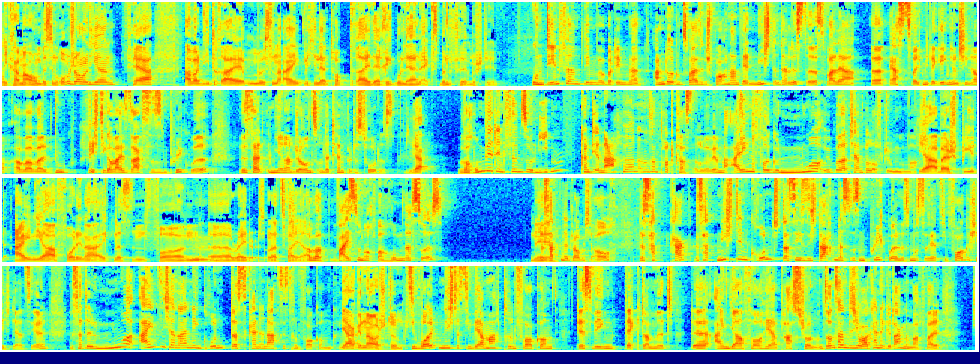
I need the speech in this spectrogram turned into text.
die kann man auch ein bisschen rumjonglieren, fair, aber die drei müssen eigentlich in der Top 3 der regulären X-Men-Filme stehen. Und den Film, den wir, über den wir andeutungsweise gesprochen haben, der nicht in der Liste ist, weil er äh, erstens, weil ich mich dagegen entschieden habe, aber weil du richtigerweise sagst, das ist ein Prequel, ist halt Indiana Jones und der Tempel des Todes. Ja, Warum wir den Film so lieben, könnt ihr nachhören in unserem Podcast darüber. Wir haben eine eigene Folge nur über Temple of Doom gemacht. ja, aber er spielt ein Jahr vor den Ereignissen von äh, Raiders oder zwei Jahre. Mhm. Aber weißt du noch, warum das so ist? Nee. Das hatten wir, glaube ich, auch. Das hat, kack- das hat nicht den Grund, dass sie sich dachten, das ist ein Prequel und das muss das jetzt die Vorgeschichte erzählen. Das hatte nur einzig allein den Grund, dass keine Nazis drin vorkommen können. Ja, genau, stimmt. Sie wollten nicht, dass die Wehrmacht drin vorkommt, deswegen weg damit. Äh, ein Jahr vorher passt schon. Und sonst haben sie sich aber keine Gedanken gemacht, weil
